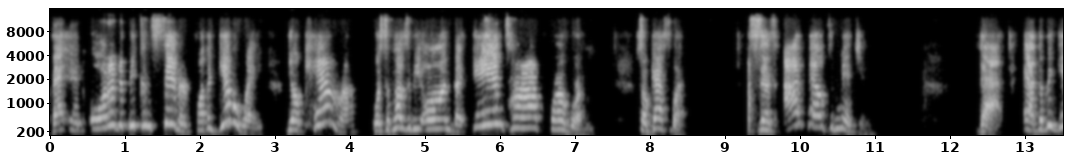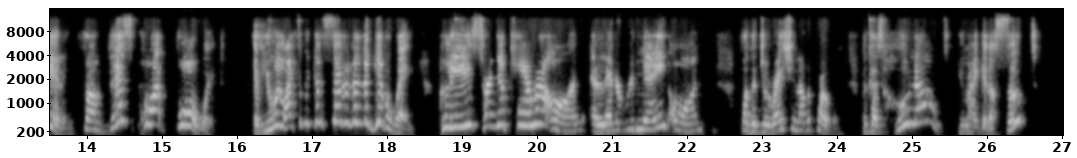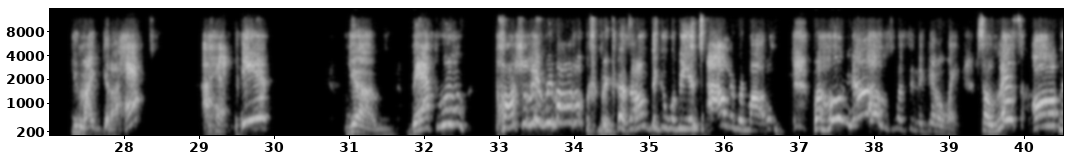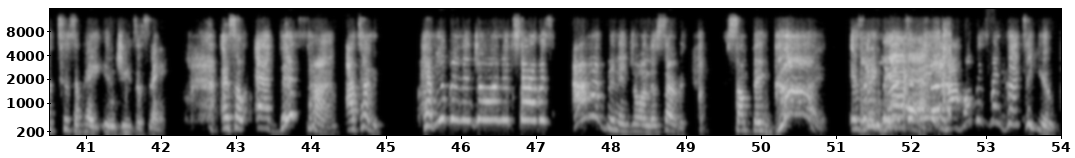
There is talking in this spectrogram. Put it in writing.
that in order to be considered for the giveaway, your camera was supposed to be on the entire program. So guess what? Since I failed to mention that at the beginning, from this point forward, if you would like to be considered in the giveaway, please turn your camera on and let it remain on for the duration of the program. Because who knows, you might get a suit, you might get a hat, a hat pin, your bathroom partially remodeled because I don't think it will be entirely remodeled. But who knows what's in the giveaway? So let's all participate in Jesus' name. And so at this time, I tell you, have you been enjoying this service? I've been enjoying the service. Something good. It's been good to me, and I hope it's been good to you.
